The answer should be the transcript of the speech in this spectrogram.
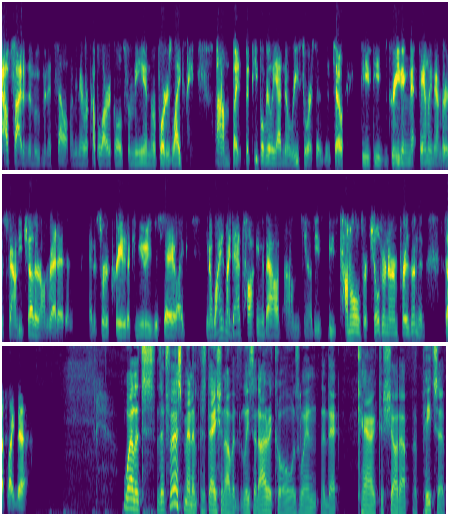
outside of the movement itself. I mean, there were a couple articles from me and reporters like me, um, but but people really had no resources, and so these, these grieving family members found each other on Reddit and and have sort of created a community to say like, you know, why is my dad talking about, um, you know, these these tunnels where children are imprisoned and stuff like this. Well, it's the first manifestation of it, at least that I recall, was when that character shot up a pizza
